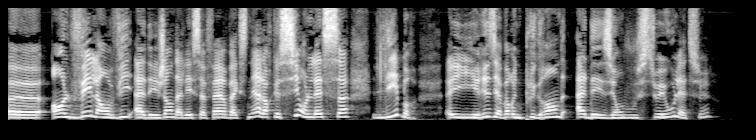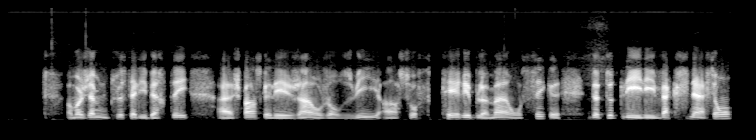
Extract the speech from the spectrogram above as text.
euh, enlever l'envie à des gens d'aller se faire vacciner, alors que si on laisse ça libre, il risque d'y avoir une plus grande adhésion? Vous vous situez où là-dessus? Ah, moi, j'aime plus la liberté. Euh, je pense que les gens aujourd'hui en souffrent terriblement. On sait que de toutes les, vaccinations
